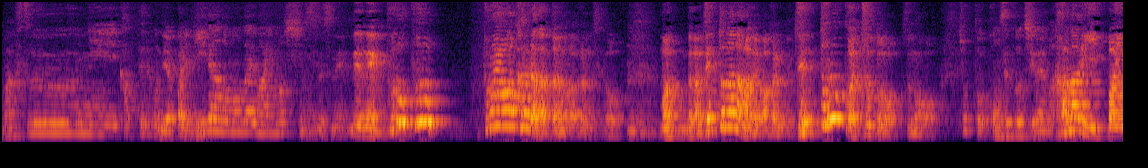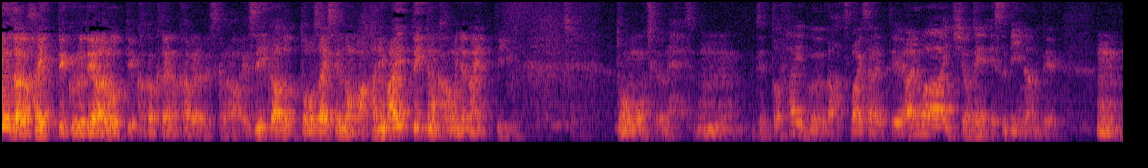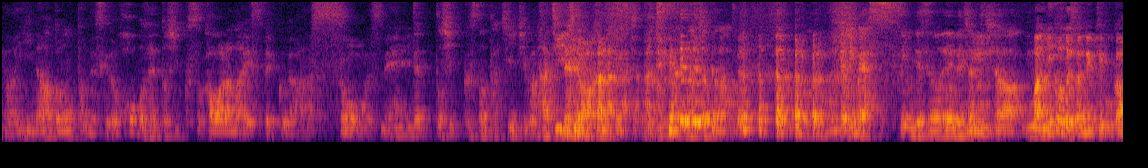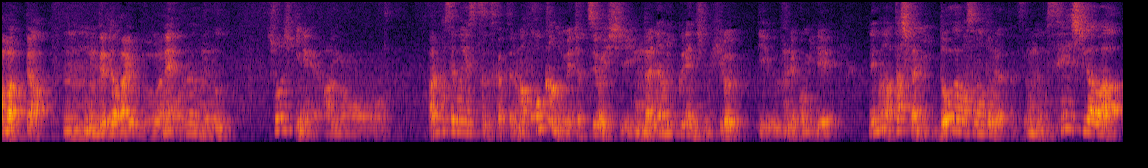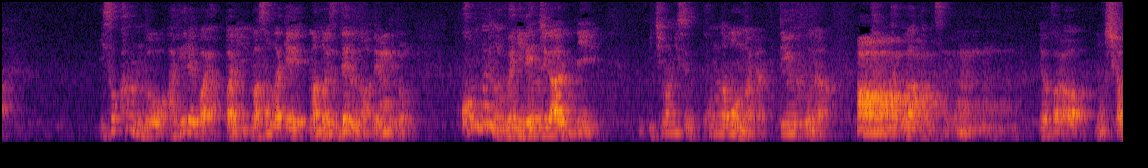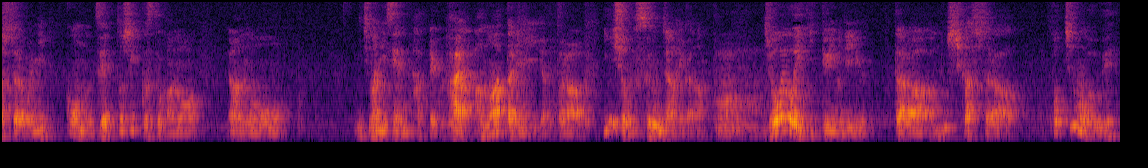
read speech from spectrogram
まあ普通に買ってる分でやっぱりリーダーの問題もありますしね。そうですね。でねプロプロプロ用のカメラだったらまだ分かるんですけど、うん、まあだから Z7 までは分かるけど Z ロックはちょっとそのちょっとコンセプト違います、ね、かなり一般ユーザーが入ってくるであろうっていう価格帯のカメラですから SD カード搭載してるのは当たり前と言っても過言じゃないっていうと思うんですけどね、うん、Z5 が発売されてあれは一応ね SD なんでうん、あいいなと思ったんですけどほぼ Z6 と変わらないスペックが。そうですね。Z6 の立ち位置は？立ち位置が分かんなくなっちゃった。分かんなくなっちゃったな。でも今安いんですよねめちゃくちゃ、うん、まあニコンとしてはね結構頑張った、うん、Z5 はね。あれ僕正直ねあのアルファ 7S2 使ってたら、まあ、好感度めっちゃ強いし、うん、ダイナミックレンジも広いっていう触れ込みで、でまあ確かに動画はその通りだったんですよ、でも静止画は ISO 感度を上げればやっぱり、まあ、そんだけ、まあ、ノイズ出るのは出るけど、うん、こんだけの上にレンジがあるのに1万2000こんなもんなんやっていうふうな感覚があったんですね、うん、だからもしかしたらこれニコンの Z6 とかのあの1万2800とか、はい、あの辺りやったらいい勝負するんじゃないかな、うん、常用域っていう意味で言ったらもしかしたらこっちの方が上って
